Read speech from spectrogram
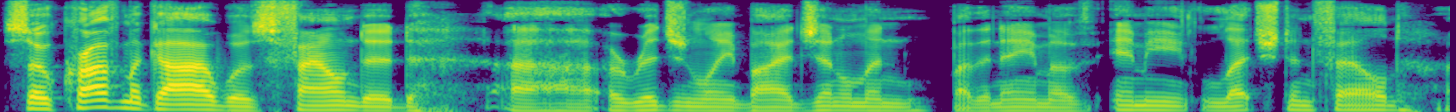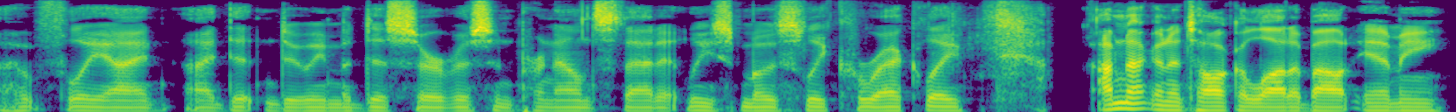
So Krav Maga was founded uh, originally by a gentleman by the name of Imi Lichtenfeld. Hopefully, I, I didn't do him a disservice and pronounce that at least mostly correctly. I'm not going to talk a lot about Imi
